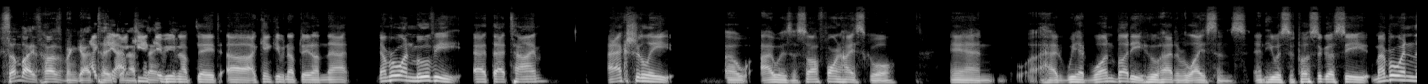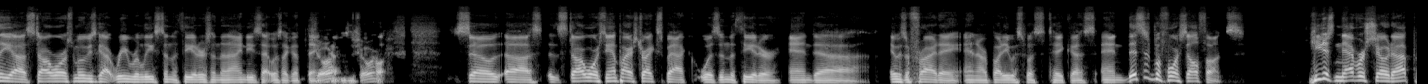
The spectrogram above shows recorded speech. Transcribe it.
Somebody's husband got I taken. can't, I I can't think. give you an update. Uh, I can't give you an update on that. Number one movie at that time. Actually, oh, I was a sophomore in high school, and had we had one buddy who had a license, and he was supposed to go see. Remember when the uh, Star Wars movies got re-released in the theaters in the '90s? That was like a thing. Sure, a- sure. So uh, Star Wars: The Empire Strikes Back was in the theater, and uh, it was a Friday, and our buddy was supposed to take us. And this is before cell phones. He just never showed up,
